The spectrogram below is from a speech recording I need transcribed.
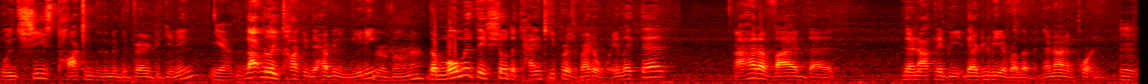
when she's talking to them in the very beginning Yeah. not really talking they're having a meeting Ravonna? the moment they show the timekeepers right away like that I had a vibe that they're not going to be they're going to be irrelevant they're not important Mm.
